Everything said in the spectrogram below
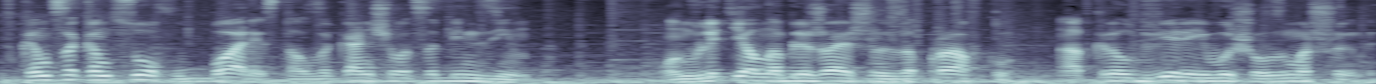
В конце концов, у Барри стал заканчиваться бензин. Он влетел на ближайшую заправку, открыл двери и вышел из машины.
